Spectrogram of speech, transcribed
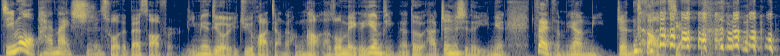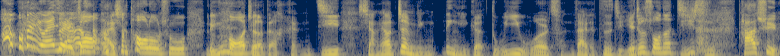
寂寞拍卖师，没错，The Best Offer 里面就有一句话讲得很好，他说每个赝品呢都有它真实的一面，再怎么样拟真造假，我以为你最终还是透露出临摹者的痕迹，想要证明另一个独一无二存在的自己。也就是说呢，即使他去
